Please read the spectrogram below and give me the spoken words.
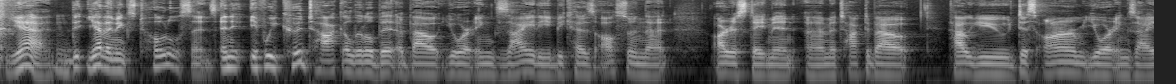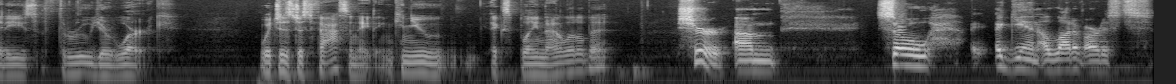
yeah, th- yeah, that makes total sense. And if we could talk a little bit about your anxiety, because also in that artist statement, um, it talked about how you disarm your anxieties through your work, which is just fascinating. Can you explain that a little bit? Sure. Um, so, again, a lot of artists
